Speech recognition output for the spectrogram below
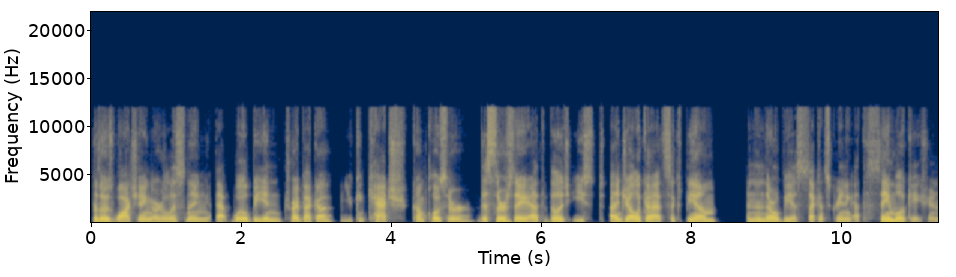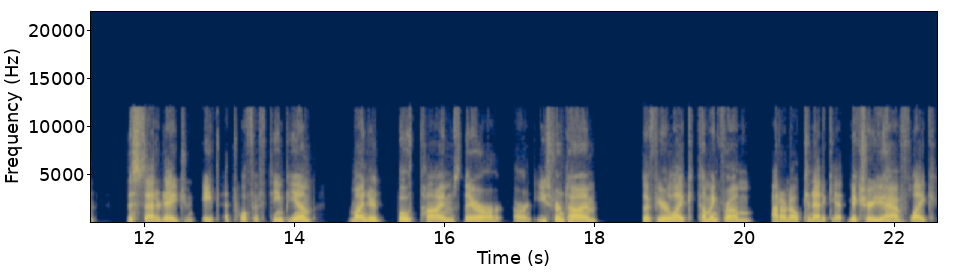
for those watching or listening that will be in Tribeca, you can catch Come Closer this Thursday at the Village East Angelika at 6 p.m. And then there will be a second screening at the same location this Saturday, June 8th at 12:15 p.m. Reminder, both times there are, are in Eastern time. So if you're like coming from, I don't know, Connecticut, make sure you have like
